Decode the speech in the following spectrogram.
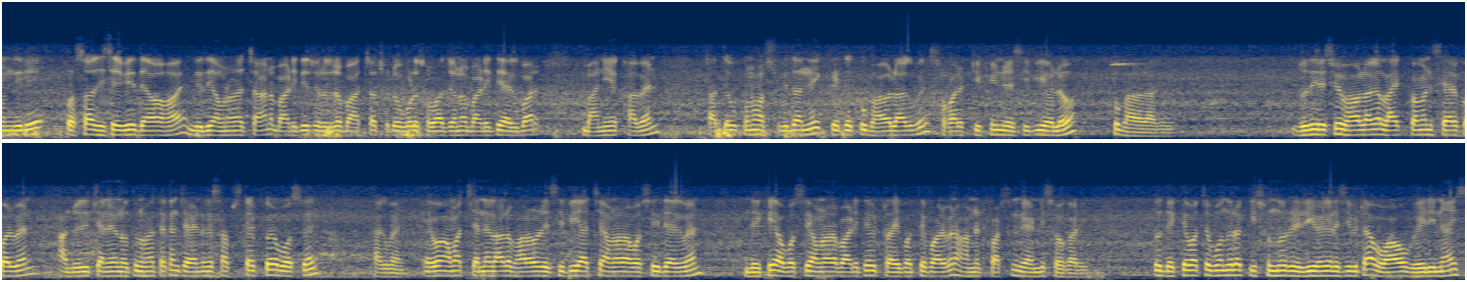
মন্দিরে প্রসাদ হিসেবে দেওয়া হয়। যদি আপনারা চান বাড়িতে ছোটো ছোটো বাচ্চা, ছোটো বড়ো সবার জন্য বাড়িতে একবার বানিয়ে খাবেন, তাতেও কোনো অসুবিধা নেই, খেতে খুব ভালো লাগবে। সকালের টিফিন রেসিপি হলেও খুব ভালো লাগবে। যদি রেসিপি ভালো লাগে লাইক কমেন্ট শেয়ার করবেন। আর যদি চ্যানেল নতুন হয়ে থাকেন চ্যানেলটাকে সাবস্ক্রাইব করে অবশ্যই থাকবেন। এবং আমার চ্যানেল আরও ভালো রেসিপি আছে, আপনারা অবশ্যই দেখবেন। দেখে অবশ্যই আপনারা বাড়িতে ট্রাই করতে পারবেন হান্ড্রেড পার্সেন্ট গ্যারান্টি সহকারে। তো দেখতে পাচ্ছ বন্ধুরা, কি সুন্দর রেডি হয়ে গেল রেসিপিটা wow very nice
